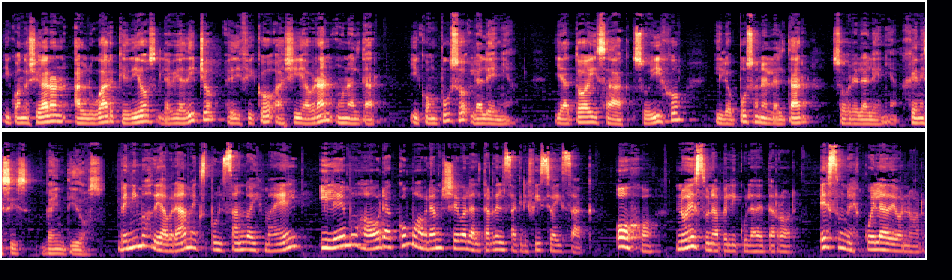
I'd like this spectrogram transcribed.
Y cuando llegaron al lugar que Dios le había dicho, edificó allí Abraham un altar, y compuso la leña, y ató a Isaac su hijo, y lo puso en el altar sobre la leña. Génesis 22. Venimos de Abraham expulsando a Ismael y leemos ahora cómo Abraham lleva al altar del sacrificio a Isaac. Ojo, no es una película de terror es una escuela de honor,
